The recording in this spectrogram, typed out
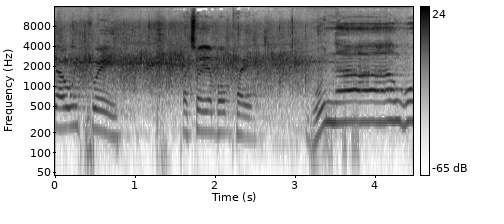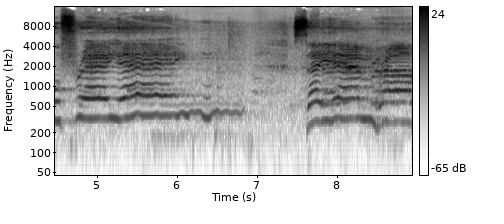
Shall we pray? Una wofreyen sayemra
